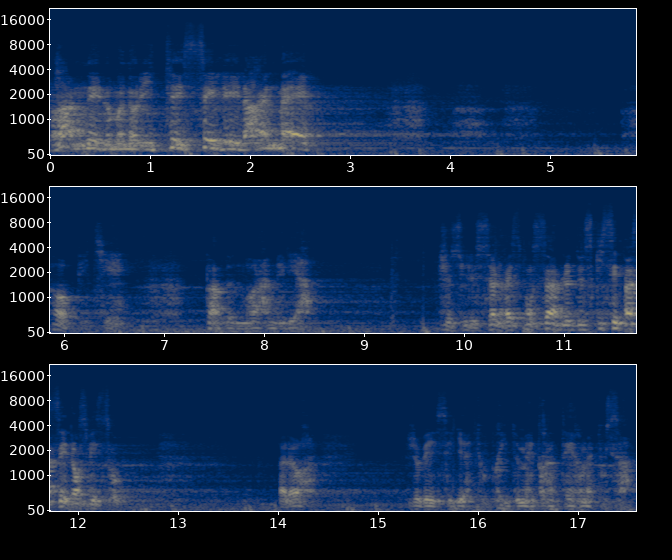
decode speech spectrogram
Ramenez le monolithe et scellez la Reine-Mère Oh, pitié. Pardonne-moi, Amelia. Je suis le seul responsable de ce qui s'est passé dans ce vaisseau. Alors, je vais essayer à tout prix de mettre un terme à tout ça.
